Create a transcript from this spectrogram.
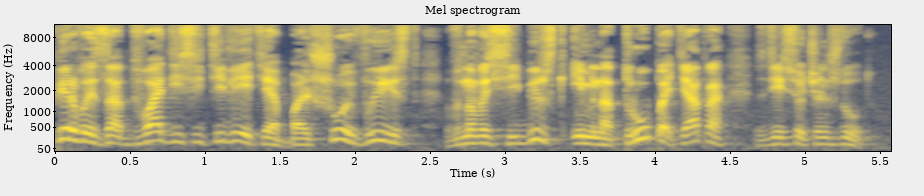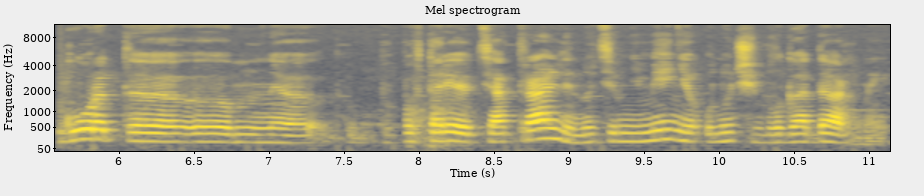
Первый за два десятилетия большой выезд в Новосибирск именно трупа театра здесь очень ждут. Город э, эм, повторяю, театральный, но тем не менее он очень благодарный.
